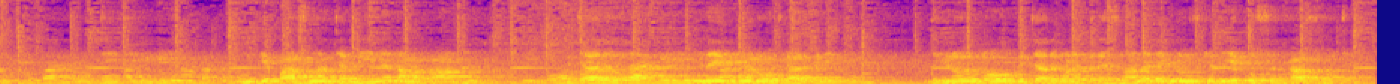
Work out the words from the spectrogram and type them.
छूट चुका है जी, जी। अभी भी यहाँ पर उनके पास ना ज़मीन है ना मकान है और रोज़गार भी नहीं नहीं कोई रोज़गार भी नहीं। है लेकिन वो लोग बेचारे बड़े परेशान है, लेकिन उसके लिए कुछ सरकार सोचे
